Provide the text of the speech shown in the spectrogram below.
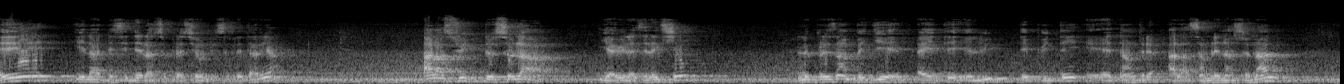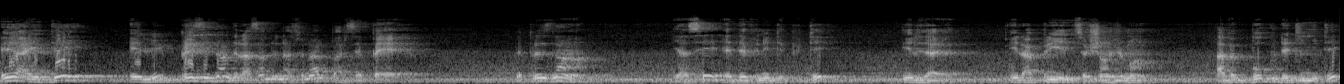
Et il a décidé la suppression du secrétariat. À la suite de cela, il y a eu les élections. Le président Bédier a été élu député et est entré à l'Assemblée nationale et a été élu président de l'Assemblée nationale par ses pairs. Le président Yassé est devenu député. Il a, il a pris ce changement avec beaucoup de dignité.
